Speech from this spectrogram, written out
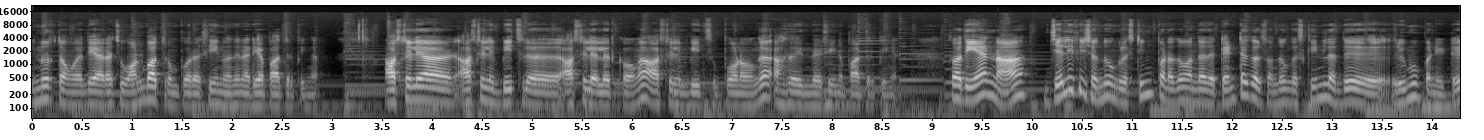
இன்னொருத்தவங்க வந்து யாராச்சும் ஒன் பாத்ரூம் போகிற சீன் வந்து நிறையா பார்த்துருப்பீங்க. ஆஸ்திரேலியா ஆஸ்திரேலியன் பீச்சில் ஆஸ்திரேலியாவில் இருக்கவங்க ஆஸ்திரேலியன் பீச் போனவங்க அது இந்த சீனை பார்த்துருப்பீங்க. ஸோ அது ஏன்னா ஜெலிஃபிஷ் வந்து உங்களை ஸ்டிங் பண்ணதும் வந்து அந்த டென்டகல்ஸ் வந்து உங்கள் ஸ்கின்லேருந்து ரிமூவ் பண்ணிவிட்டு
